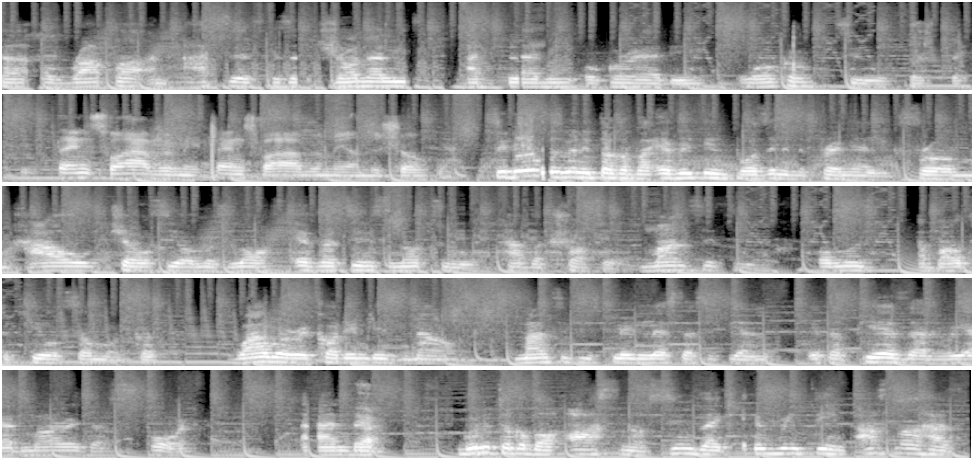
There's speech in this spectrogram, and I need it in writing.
a rapper, an artist, he's a journalist, Adelani Ogoreade. Welcome to Perspective. Thanks for having me. Thanks for having me on the show. Yeah. Today we're going to talk about everything buzzing in the Premier League, from how Chelsea almost lost Everton's not to have a trophy, Man City almost about to kill someone because while we're recording this now, Man City is playing Leicester City, and it appears that Riyad Mahrez has scored. And uh, Yeah. going to talk about Arsenal. Seems like everything Arsenal has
